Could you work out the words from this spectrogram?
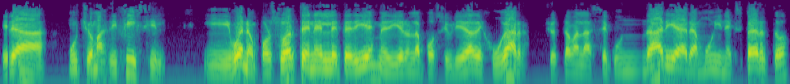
era mucho más difícil. Y bueno, por suerte en LT10 me dieron la posibilidad de jugar. Yo estaba en la secundaria, era muy inexperto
